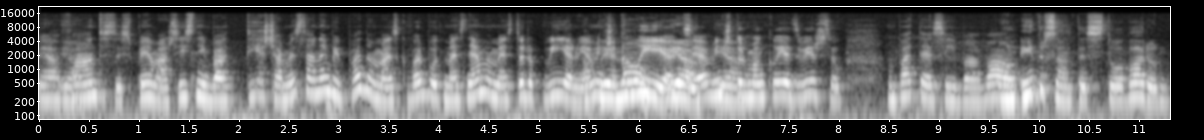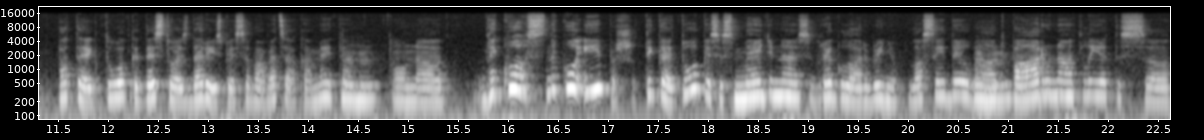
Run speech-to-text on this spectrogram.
Jā, jā. fantastisks piemērs. Īsnībā tiešām es tā nebiju padomājis, ka varbūt mēs ņemamies tur ap vienu, ja ap viņš vienu, kliedz, jā, ja viņš jā. tur man kliedz virsū. Un patiesībā, wow. Un interesanti, es to varu pateikt, to, ka es to esmu darījis pie savām vecākām meitām. Mm -hmm. un, uh, Neko, neko īpašu, tikai to, ka es esmu mēģinājis regulāri viņu lasīt, dievu vārdu, mm -hmm. pārunāt lietas, uh,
